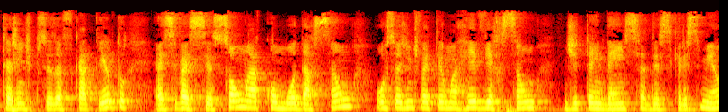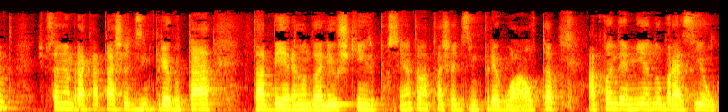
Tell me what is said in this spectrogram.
que a gente precisa ficar atento é se vai ser só uma acomodação ou se a gente vai ter uma reversão de tendência desse crescimento. A gente precisa lembrar que a taxa de desemprego está tá beirando ali os 15%, é uma taxa de desemprego alta. A pandemia no Brasil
